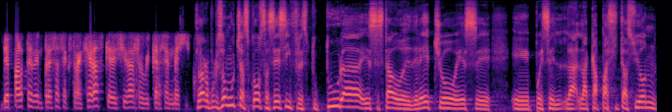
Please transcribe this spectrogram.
de parte de empresas extranjeras que decidan reubicarse en México. Claro, porque son muchas cosas, es infraestructura, es Estado de Derecho, es eh, eh, pues la, la capacitación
